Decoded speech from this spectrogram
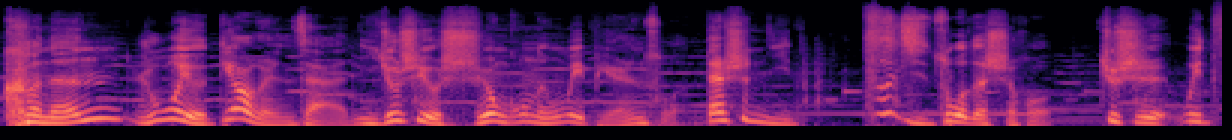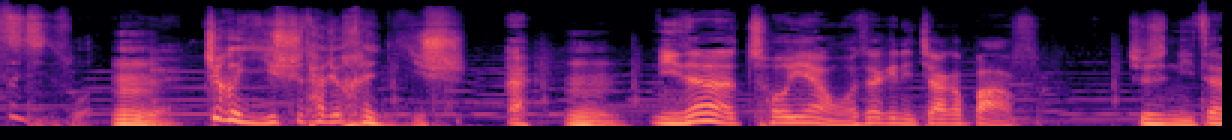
可能如果有第二个人在，你就是有实用功能为别人做，但是你自己做的时候，就是为自己做。嗯对这个仪式它就很仪式。哎嗯你在那抽烟，我再给你加个 buff，就是你在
